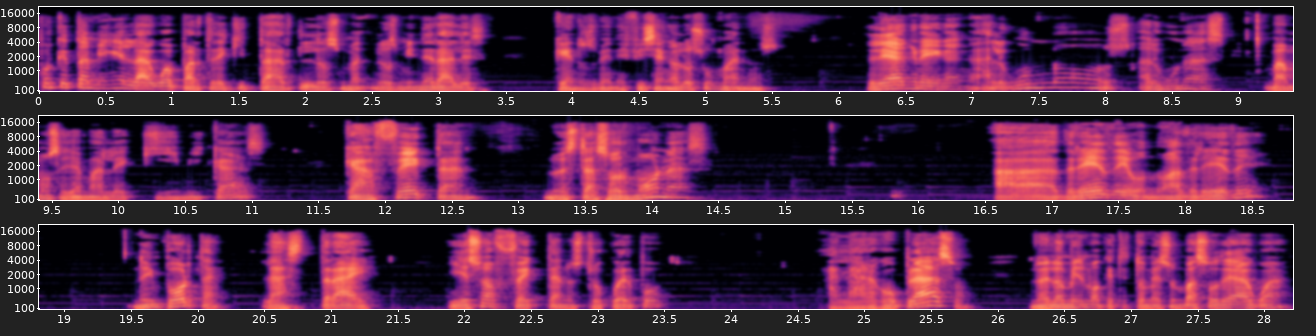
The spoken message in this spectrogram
Porque también el agua, aparte de quitar los, los minerales que nos benefician a los humanos, le agregan algunos, algunas, vamos a llamarle químicas, que afectan nuestras hormonas. Adrede o no adrede, no importa, las trae y eso afecta a nuestro cuerpo a largo plazo. No es lo mismo que te tomes un vaso de agua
